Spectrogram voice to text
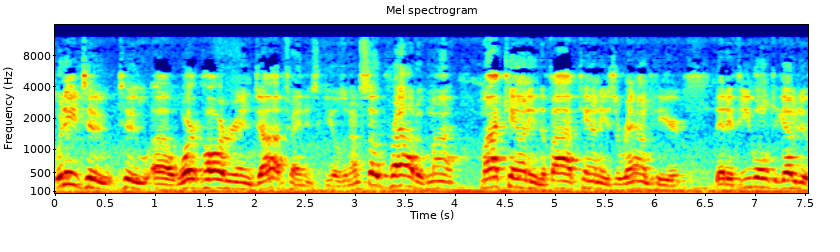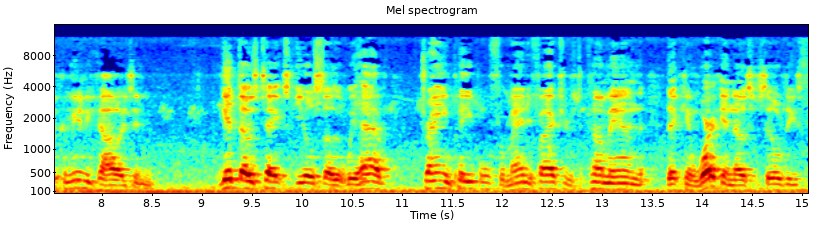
We need to, to uh, work harder in job training skills. And I'm so proud of my, my county and the five counties around here that if you want to go to a community college and get those tech skills so that we have train people for manufacturers to come in that can work in those facilities,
